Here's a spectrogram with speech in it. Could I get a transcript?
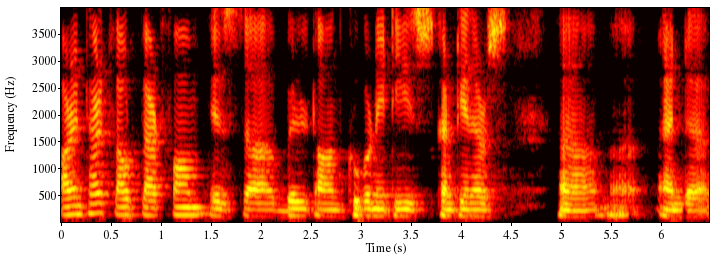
Our entire cloud platform is uh, built on Kubernetes containers, uh, uh, and uh,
